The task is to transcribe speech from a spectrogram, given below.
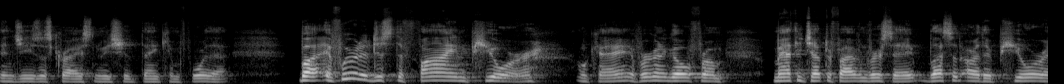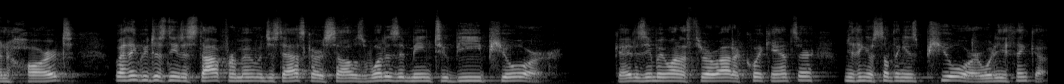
in Jesus Christ, and we should thank Him for that. But if we were to just define pure, okay, if we're going to go from Matthew chapter 5 and verse 8, blessed are the pure in heart. Well, I think we just need to stop for a moment and just ask ourselves, what does it mean to be pure? Okay, does anybody want to throw out a quick answer? When you think of something as pure, what do you think of?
